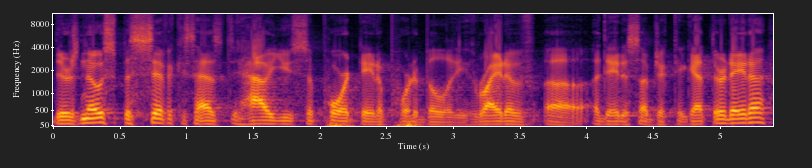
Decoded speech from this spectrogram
There's no specifics as to how you support data portability, the right of uh, a data subject to get their data,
